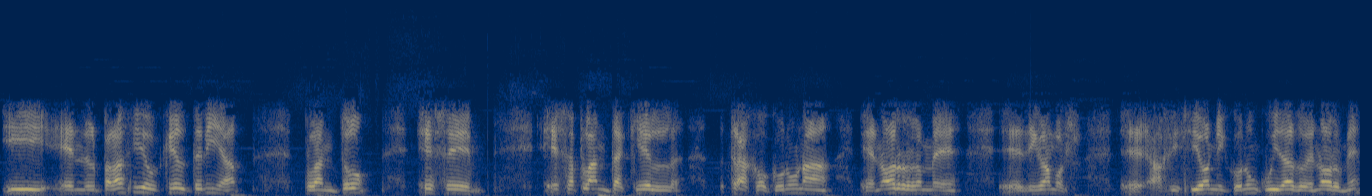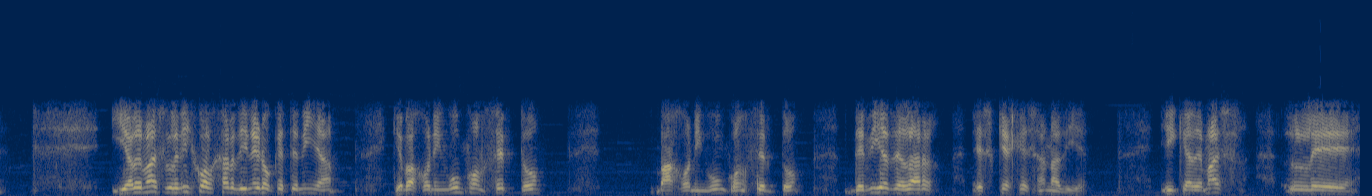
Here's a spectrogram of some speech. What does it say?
y en el palacio que él tenía plantó ese, esa planta que él trajo con una enorme, eh, digamos, eh, afición y con un cuidado enorme. Y además le dijo al jardinero que tenía que bajo ningún concepto, bajo ningún concepto, debía de dar esquejes a nadie. Y que además le,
